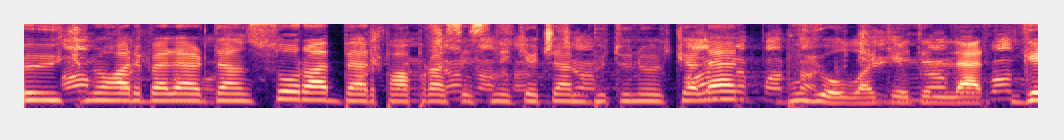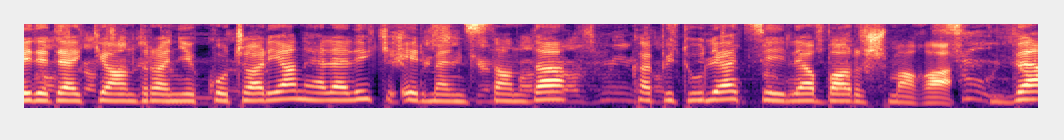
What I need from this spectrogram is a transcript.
Böyük müharibələrdən sonra bərpa prosesini keçən bütün ölkələr bu yolla gedirlər. Qeyd edək ki, Andranik Koçaryan hələlik Ermənistan Ermənistanda kapitulyasiya ilə barışmağa və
